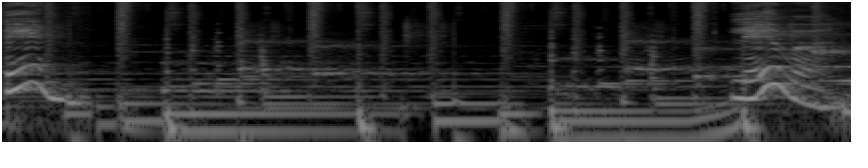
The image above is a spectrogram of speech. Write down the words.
Ten. Eleven.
